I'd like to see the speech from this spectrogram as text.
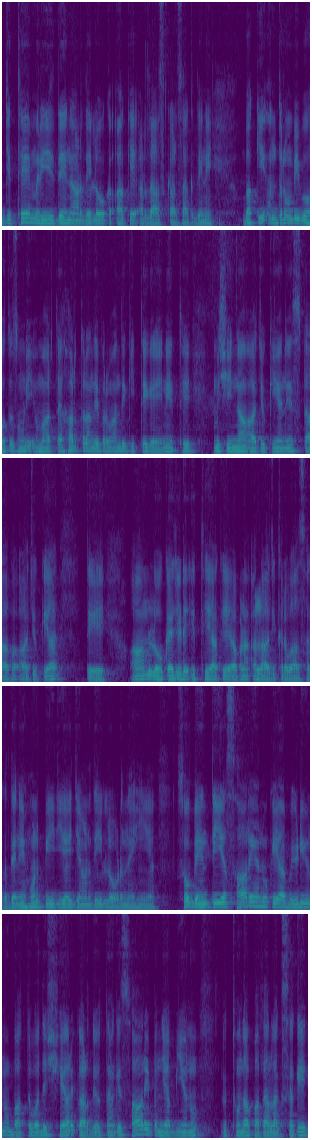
ਜਿੱਥੇ ਮਰੀਜ਼ ਦੇ ਨਾਲ ਦੇ ਲੋਕ ਆ ਕੇ ਅਰਦਾਸ ਕਰ ਸਕਦੇ ਨੇ। ਬਾਕੀ ਅੰਦਰੋਂ ਵੀ ਬਹੁਤ ਸੋਹਣੀ ਇਮਾਰਤ ਹੈ। ਹਰ ਤਰ੍ਹਾਂ ਦੇ ਪ੍ਰਬੰਧ ਕੀਤੇ ਗਏ ਨੇ ਇੱਥੇ। ਮਸ਼ੀਨਾਂ ਆ ਚੁੱਕੀਆਂ ਨੇ ਸਟਾਫ ਆ ਚੁੱਕਿਆ। ਅਤੇ ਆਮ ਲੋਕ ਹੈ ਜਿਹੜੇ ਇੱਥੇ ਆ ਕੇ ਆਪਣਾ ਇਲਾਜ ਕਰਵਾ ਸਕਦੇ ਨੇ। ਹੁਣ ਪੀਜੀਆਈ ਜਾਣ ਦੀ ਲੋੜ ਨਹੀਂ ਹੈ। ਸੋ ਬੇਨਤੀ ਹੈ ਸਾਰਿਆਂ ਨੂੰ ਕਿ ਆ ਵੀਡੀਓ ਨੂੰ ਵੱਧ ਤੋਂ ਵੱਧ ਸ਼ੇਅਰ ਕਰ ਦਿਓ ਤਾਂ ਕਿ ਸਾਰੇ ਪੰਜਾਬੀਆਂ ਨੂੰ ਇੱਥੋਂ ਦਾ ਪਤਾ ਲੱਗ ਸਕੇ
